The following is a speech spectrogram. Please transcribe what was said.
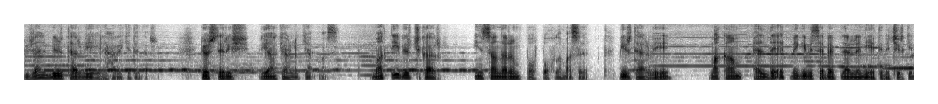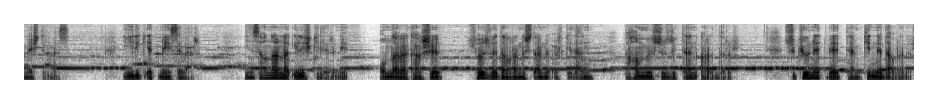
güzel bir terbiye ile hareket eder. Gösteriş, riyakarlık yapmaz. Maddi bir çıkar, insanların pohpohlaması, bir tervi, makam elde etme gibi sebeplerle niyetini çirkinleştirmez. İyilik etmeyi sever. İnsanlarla ilişkilerini, onlara karşı söz ve davranışlarını öfkeden, tahammülsüzlükten arındırır. Sükunet ve temkinle davranır.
